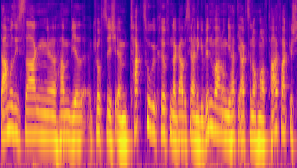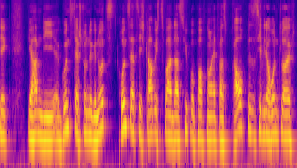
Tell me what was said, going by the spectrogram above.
da muss ich sagen, äh, haben wir kürzlich im Takt zugegriffen. Da gab es ja eine Gewinnwarnung, die hat die Aktie nochmal auf Talfahrt geschickt. Wir haben die Gunst der Stunde genutzt. Grundsätzlich glaube ich zwar, dass Hypopocht noch etwas braucht, bis es hier wieder rund läuft.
